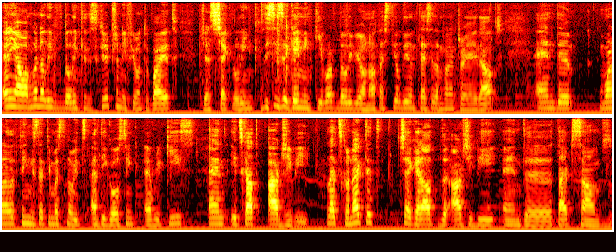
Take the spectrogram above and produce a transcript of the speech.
Anyhow i'm gonna leave the link in the description if you want to buy it. Just check the link. This is a gaming keyboard believe it or not. I still didn't test it. I'm gonna try it out. And uh, one of the things that you must know it's anti-ghosting every keys and it's got rgb let's connect it check it out the rgb and the type sounds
